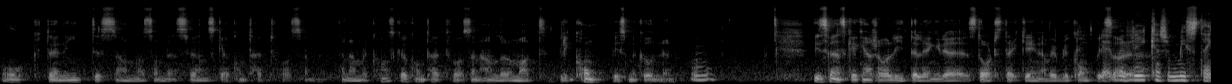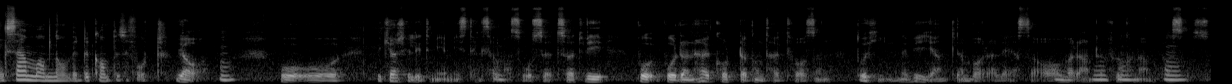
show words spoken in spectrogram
och den är inte samma som den svenska kontaktfasen. Den amerikanska kontaktfasen handlar om att bli kompis med kunden. Mm. Vi svenskar kanske har lite längre startsträcka innan vi blir kompisar. Vi blir kanske misstänksamma om någon vill bli kompis så fort. Ja, mm. och, och, vi kanske är lite mer misstänksamma mm. så sätt. Så att vi på, på den här korta kontaktfasen då hinner vi egentligen bara läsa av mm. varandra för att kunna mm. anpassa oss.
